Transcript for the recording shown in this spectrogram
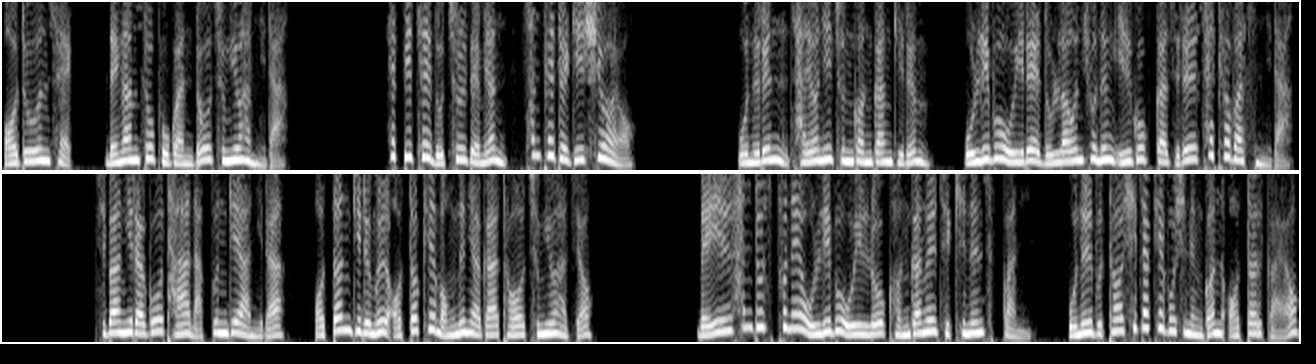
어두운 색, 냉암소 보관도 중요합니다. 햇빛에 노출되면 산패되기 쉬워요. 오늘은 자연이 준 건강 기름, 올리브 오일의 놀라운 효능 7가지를 살펴봤습니다. 지방이라고 다 나쁜 게 아니라 어떤 기름을 어떻게 먹느냐가 더 중요하죠. 매일 한두 스푼의 올리브 오일로 건강을 지키는 습관, 오늘부터 시작해보시는 건 어떨까요?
